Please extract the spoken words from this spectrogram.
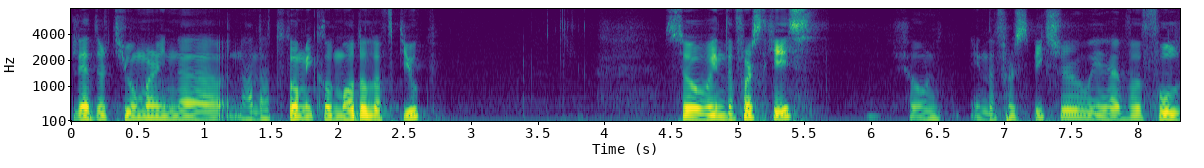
bladder tumor in a, an anatomical model of Duke. So in the first case, shown in the first picture, we have a full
